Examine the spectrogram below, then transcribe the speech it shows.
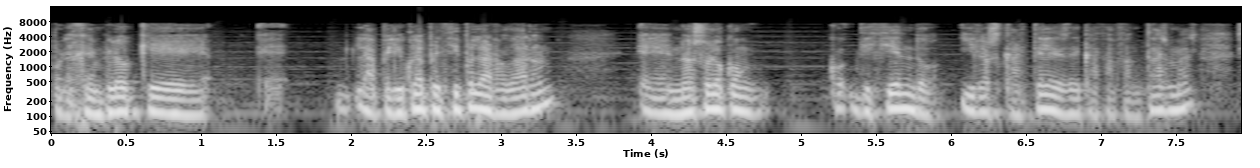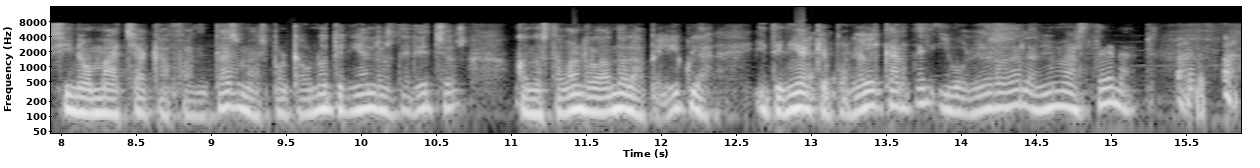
por ejemplo, que eh, la película al principio la rodaron eh, no solo con, diciendo y los carteles de cazafantasmas, sino machacafantasmas, porque aún no tenían los derechos cuando estaban rodando la película y tenían que poner el cartel y volver a rodar la misma escena.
